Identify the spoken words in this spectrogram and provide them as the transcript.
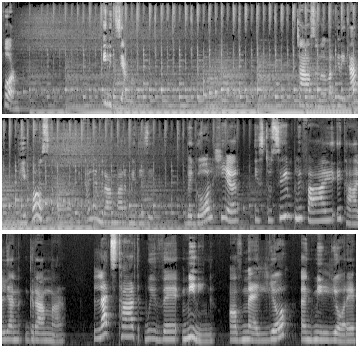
form. Iniziamo! Ciao, sono Margherita, the host of Italian Grammar Made Easy. The goal here is to simplify Italian grammar. Let's start with the meaning of meglio and migliore.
